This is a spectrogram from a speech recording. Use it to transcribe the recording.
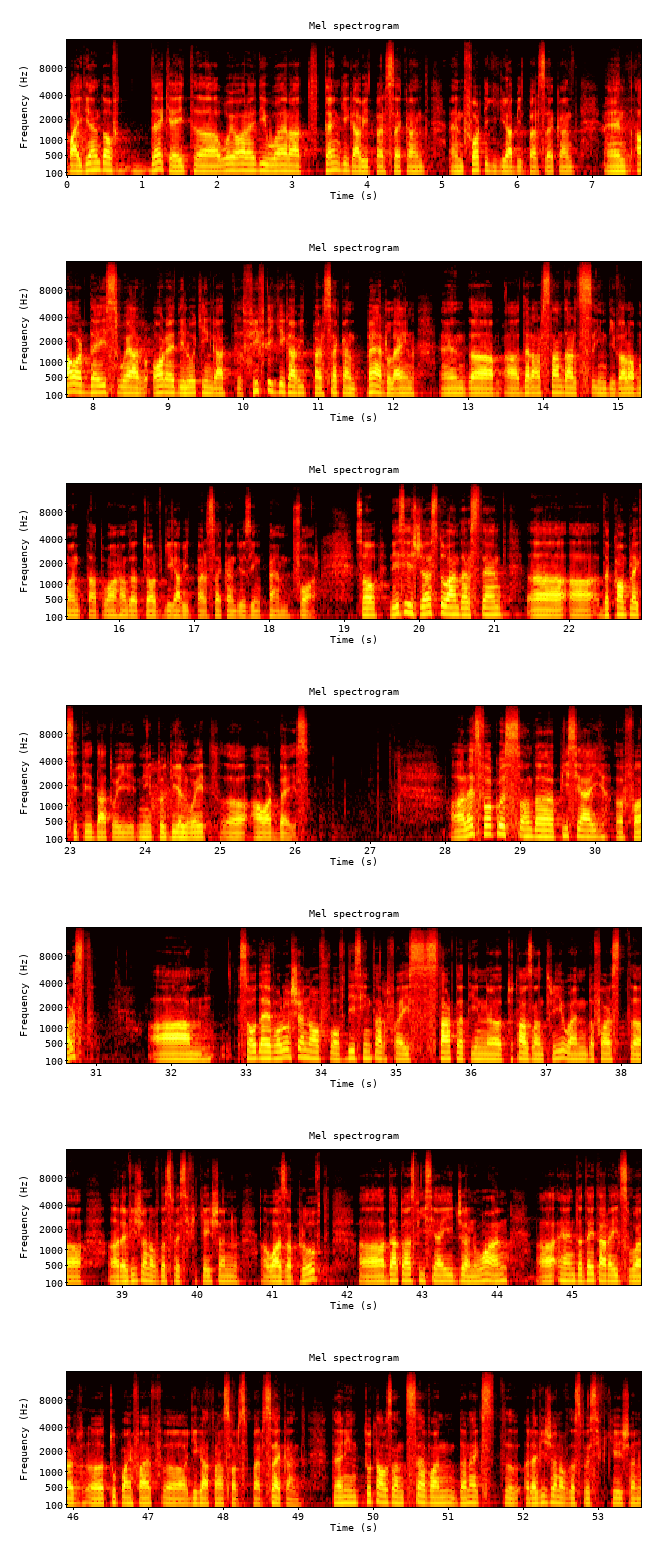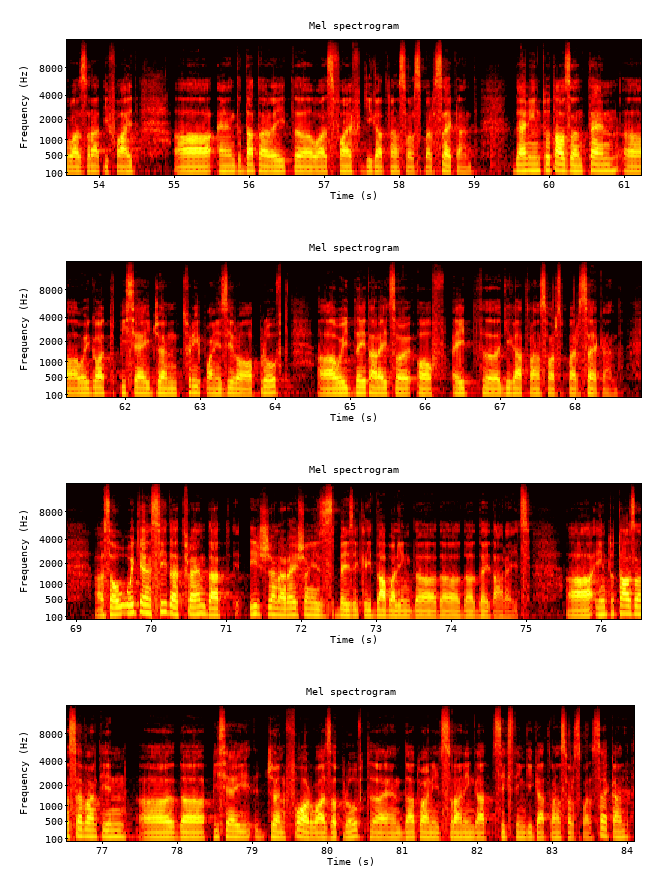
by the end of decade, we already were at 10 gigabit per second and 40 gigabit per second, and our days, we are already looking at 50 gigabit per second per lane, and uh, uh, there are standards in development at 112 gigabit per second using PAM4. So this is just to understand uh, uh the complexity that we need to deal with uh, our days. Uh, let's focus on the PCI first. Um, so the evolution of, of this interface started in uh, 2003 when the first uh, uh, revision of the specification uh, was approved. Uh, that was PCIe Gen 1, uh, and the data rates were 2.5 gigatransfers per second. Then in 2007, the next revision of the specification was ratified, and the data rate was 5 gigatransfers per second. Then in 2010, uh, we got PCI Gen 3.0 approved uh, with data rates of 8 uh, gigatransfers per second. Uh, so we can see the trend that each generation is basically doubling the, the, the data rates. Uh, in 2017, uh, the PCI Gen 4 was approved, and that one is running at 16 gigatransfers per second.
